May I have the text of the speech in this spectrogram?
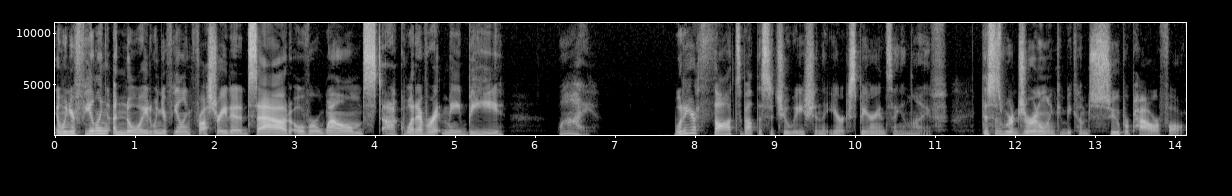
And when you're feeling annoyed, when you're feeling frustrated, sad, overwhelmed, stuck, whatever it may be, why? What are your thoughts about the situation that you're experiencing in life? This is where journaling can become super powerful.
